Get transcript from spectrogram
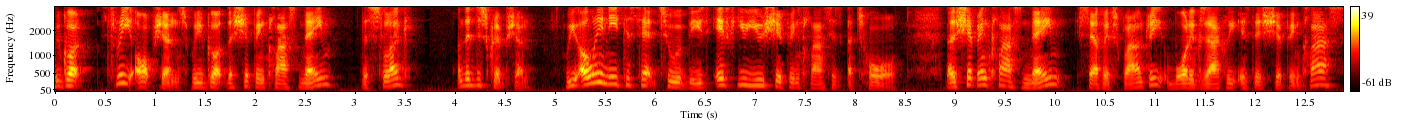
We've got three options. We've got the shipping class name, the slug, and the description. We only need to set two of these if you use shipping classes at all. Now the shipping class name, self-explanatory, what exactly is this shipping class?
